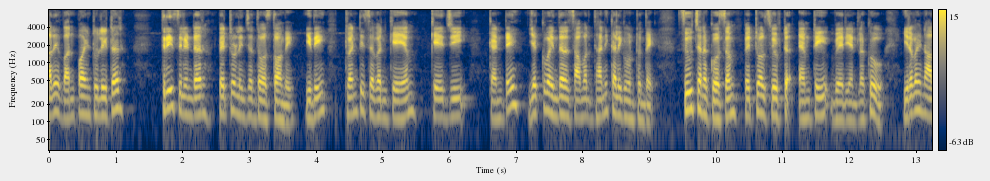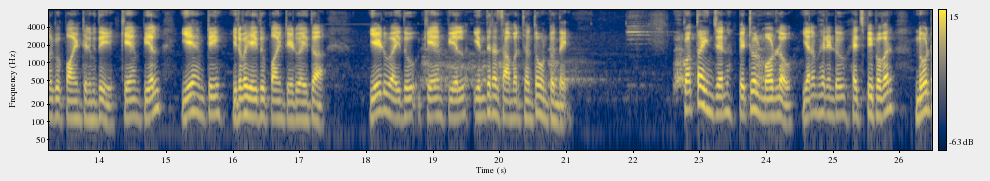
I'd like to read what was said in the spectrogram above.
అదే one point two litre three cylinder petrol ఇంజన్తో వస్తోంది. ఇది ట్వంటీ సెవెన్ కేఎం కేజీ కంటే ఎక్కువ ఇంధన సామర్థ్యాన్ని కలిగి ఉంటుంది. సూచన కోసం పెట్రోల్ స్విఫ్ట్ ఎంటీ వేరియంట్లకు ఇరవై నాలుగు పాయింట్ ఎనిమిది కేఎంపిఎల్ ఏఎంటీ ఇరవై ఐదు పాయింట్ ఏడు ఐదు ఏడు ఐదు కేఎంపిఎల్ ఇంధన సామర్థ్యంతో ఉంటుంది. కొత్త ఇంజన్ పెట్రోల్ మోడ్లో ఎనభై రెండు హెచ్పి పవర్ నూట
